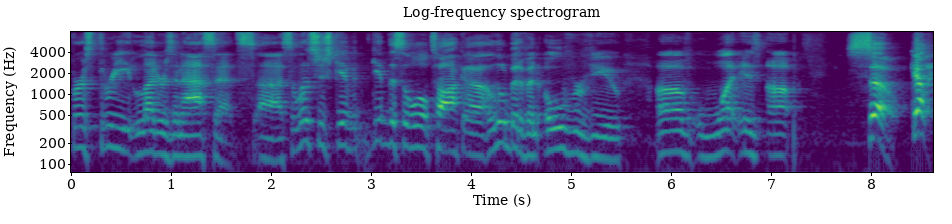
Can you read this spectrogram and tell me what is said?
first three letters in assets. Uh, so let's just give give this a little talk, uh, a little bit of an overview of what is up. So, Kelly,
